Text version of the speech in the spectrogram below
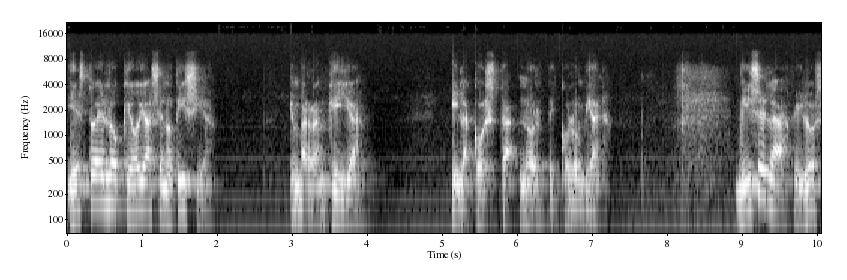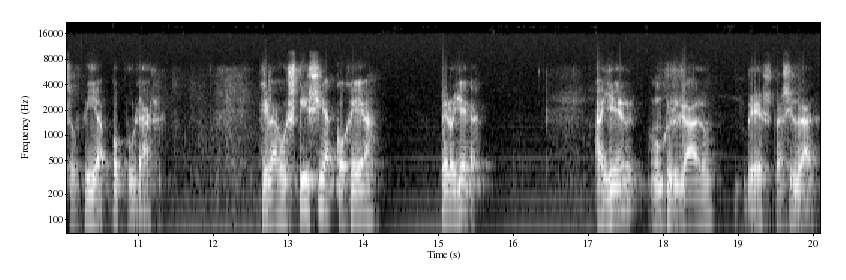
Y esto es lo que hoy hace noticia en Barranquilla y la costa norte colombiana. Dice la filosofía popular que la justicia cojea, pero llega Ayer un juzgado de esta ciudad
